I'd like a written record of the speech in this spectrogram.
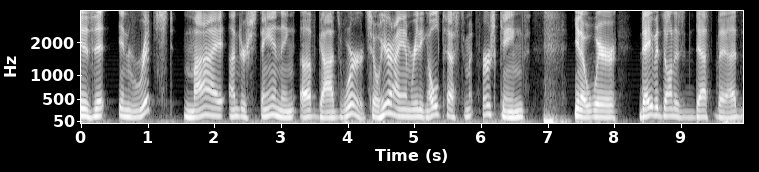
Is it enriched my understanding of God's word? So here I am reading Old Testament, First Kings, you know, where David's on his deathbed.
